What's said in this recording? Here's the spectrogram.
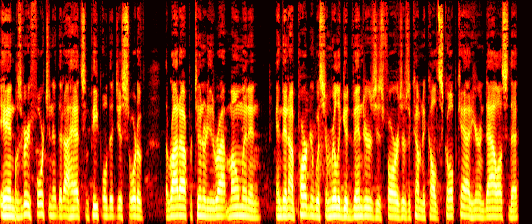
And I was very fortunate that I had some people that just sort of the right opportunity, the right moment. And, and then I partnered with some really good vendors as far as there's a company called SculptCAD here in Dallas that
